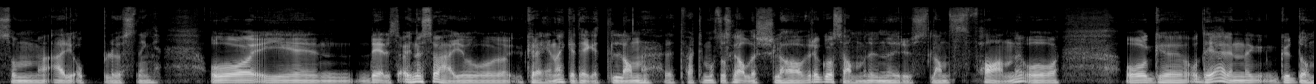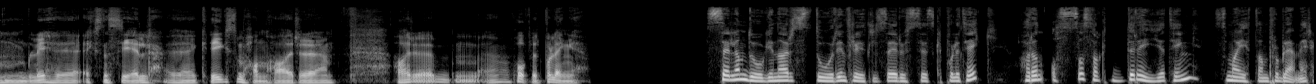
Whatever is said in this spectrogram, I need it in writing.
som er i oppløsning. Og i deres øyne så er jo Ukraina ikke et eget land. Tvert imot så skal alle slavere gå sammen under Russlands fane. og og, og, det er en guddommelig, eksistensiell krig som han har, har håpet på lenge. Selv om Dugin har stor innflytelse i russisk politikk, har han også sagt drøye ting som har gitt ham problemer.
